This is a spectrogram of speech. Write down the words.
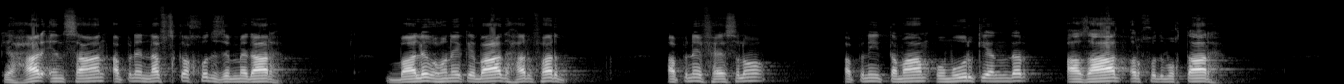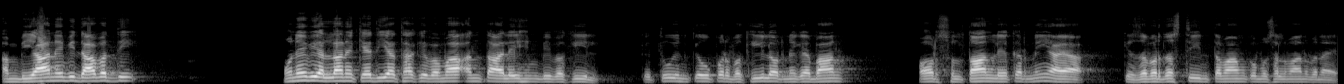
کہ ہر انسان اپنے نفس کا خود ذمہ دار ہے۔ بالغ ہونے کے بعد ہر فرد اپنے فیصلوں، اپنی تمام امور کے اندر آزاد اور خود مختار ہے۔ امبیا نے بھی دعوت دی، انہیں بھی اللہ نے کہہ دیا تھا کہ وما انتا علیہم بھی وکیل کہ تو ان کے اوپر وکیل اور نگہبان اور سلطان لے کر نہیں آیا کہ زبردستی ان تمام کو مسلمان بنائے۔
